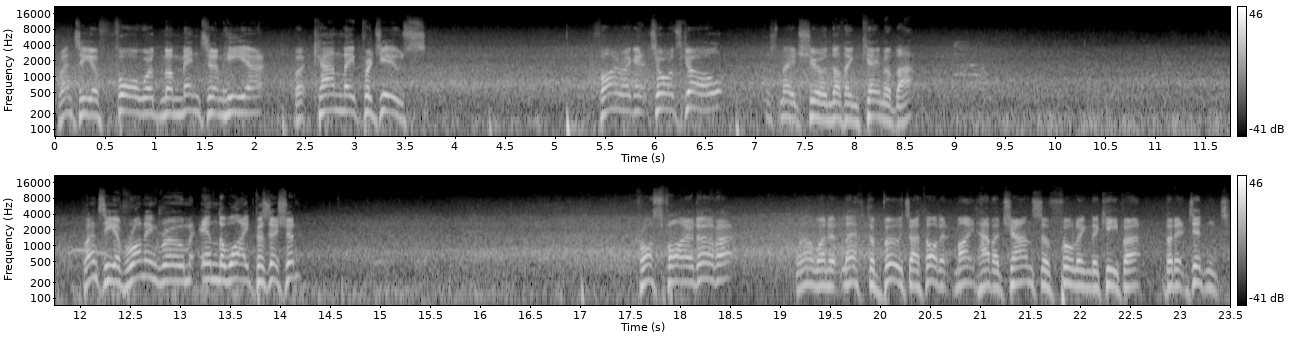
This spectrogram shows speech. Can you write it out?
Plenty of forward momentum here, but can they produce? Firing it towards goal. Just made sure nothing came of that. Plenty of running room in the wide position. Cross fired over. Well, when it left the boot, I thought it might have a chance of fooling the keeper, but it didn't.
